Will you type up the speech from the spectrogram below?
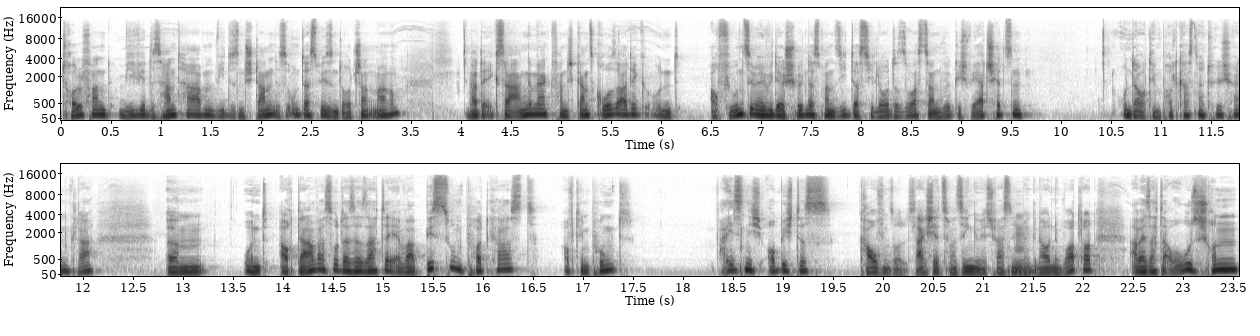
toll fand, wie wir das handhaben, wie das entstanden ist und dass wir es in Deutschland machen. Hat er extra angemerkt, fand ich ganz großartig und auch für uns immer wieder schön, dass man sieht, dass die Leute sowas dann wirklich wertschätzen und auch den Podcast natürlich hören, klar. Ähm, und auch da war es so, dass er sagte, er war bis zum Podcast auf dem Punkt, weiß nicht, ob ich das kaufen soll. Sage ich jetzt mal sinngemäß, ich weiß nicht mehr Mhm. genau den Wortlaut, aber er sagte, oh, ist schon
